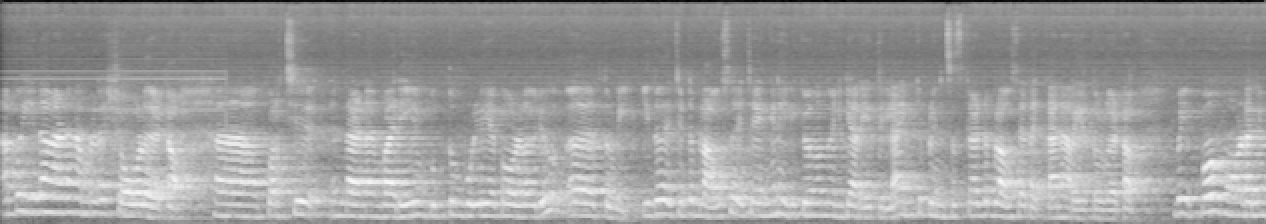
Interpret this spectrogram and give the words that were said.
അപ്പോൾ ഇതാണ് നമ്മുടെ ഷോൾ കേട്ടോ. കുറച്ച് എന്താണ് വരയും കുത്തും പുള്ളിയൊക്കെ ഉള്ള ഒരു തുണി. ഇത് വെച്ചിട്ട് ബ്ലൗസ് വെച്ചാൽ എങ്ങനെ ഇരിക്കുമെന്നൊന്നും എനിക്ക് അറിയത്തില്ല. എനിക്ക് പ്രിൻസസ് കാർഡ് ബ്ലൗസേ തയ്ക്കാൻ അറിയത്തുള്ളൂ കേട്ടോ. അപ്പോൾ ഇപ്പോൾ മോഡലും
